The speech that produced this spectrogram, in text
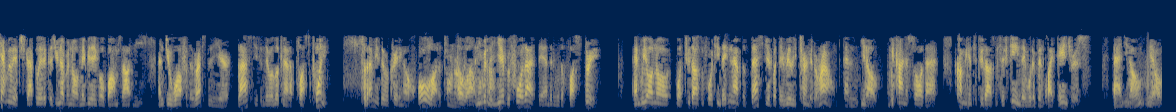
can't really extrapolate it because you never know. Maybe they go bombs out and, and do well for the rest of the year. Last season, they were looking at a plus 20. So that means they were creating a whole lot of turnovers. Oh, wow. And even the year before that, they ended with a plus three. And we all know, what, 2014, they didn't have the best year, but they really turned it around. And, you know, we kind of saw that coming into 2015, they would have been quite dangerous. And, you know, you know,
